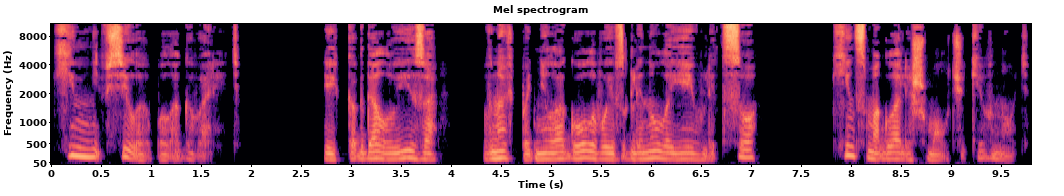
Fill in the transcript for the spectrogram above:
Кин не в силах была говорить. И когда Луиза вновь подняла голову и взглянула ей в лицо, Кин смогла лишь молча кивнуть.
